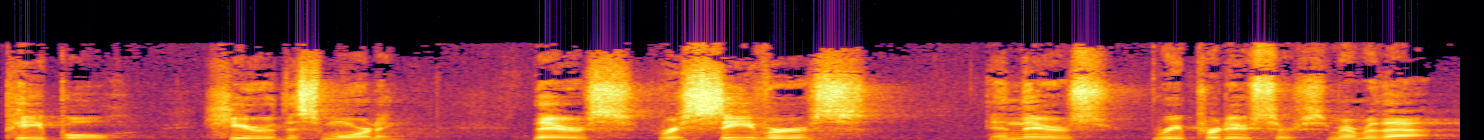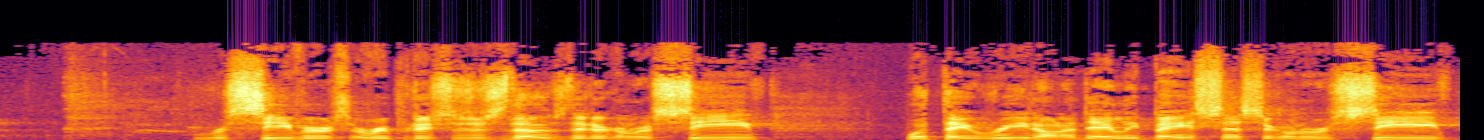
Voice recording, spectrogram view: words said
people here this morning there's receivers and there's reproducers. Remember that? Receivers or reproducers. There's those that are going to receive what they read on a daily basis, they're going to receive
